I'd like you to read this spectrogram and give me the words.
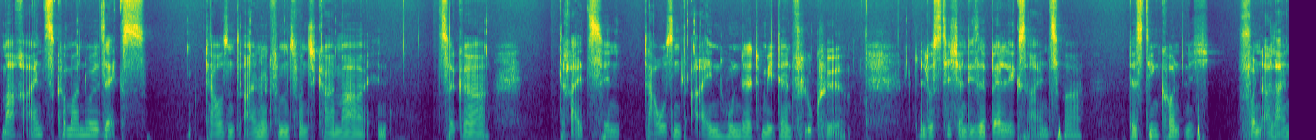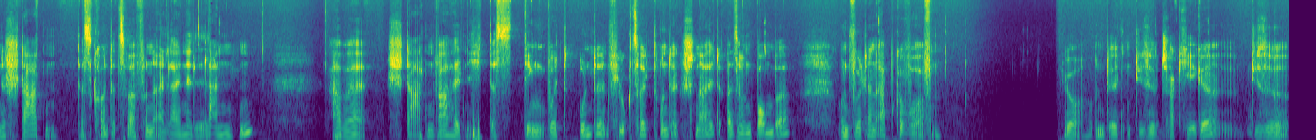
Mach 1,06, 1125 km/h in ca. 13.100 Metern Flughöhe. Lustig an dieser Bell X1 war, das Ding konnte nicht von alleine starten. Das konnte zwar von alleine landen, aber starten war halt nicht. Das Ding wurde unter ein Flugzeug drunter geschnallt, also ein Bomber, und wurde dann abgeworfen. Ja, und der, dieser Chuck Jäger, dieser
